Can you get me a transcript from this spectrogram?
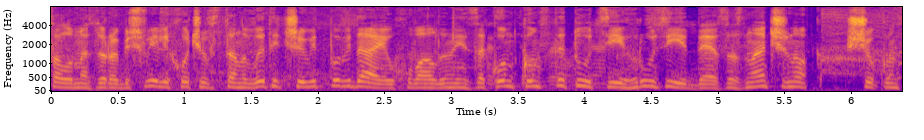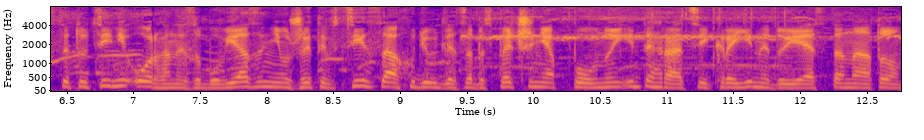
Саломе Зоробішвілі хоче встановити, чи відповідає ухвалений закон конституції Грузії, де зазначено, що конституційні органи зобов'язані вжити всіх заходів для забезпечення повної інтеграції країни до ЄС та НАТО.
